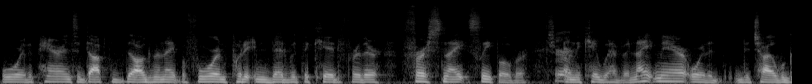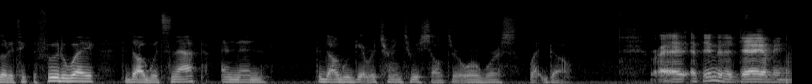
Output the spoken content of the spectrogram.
or the parents adopted the dog the night before and put it in bed with the kid for their first night sleepover. Sure. And the kid would have a nightmare, or the, the child would go to take the food away, the dog would snap, and then the dog would get returned to a shelter, or worse, let go. Right. At the end of the day, I mean,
